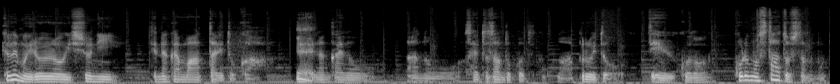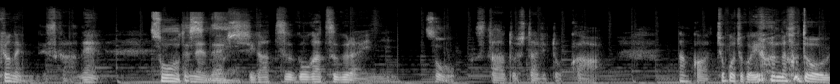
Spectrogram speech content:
去年もいろいろ一緒に展覧会回ったりとか、え展覧会の、あの、斉藤さんとこでのこのアプロイトっていう、この、これもスタートしたのも去年ですからね。そうですね去年の。4月、5月ぐらいにそう。スタートしたりとか、なんかちょこちょこいろんなことを、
